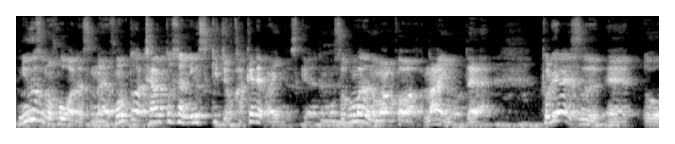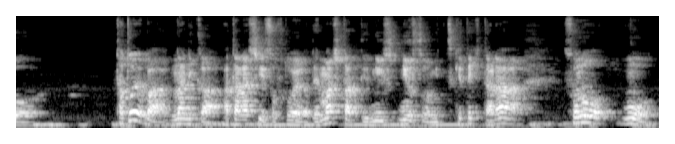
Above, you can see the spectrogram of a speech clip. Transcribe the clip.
ニュースの方はですね、本当はちゃんとしたニュース記事を書ければいいんですけれども、うんそこまでのマンパワーがないので、とりあえず、えーっと、例えば何か新しいソフトウェアが出ましたっていうニュースニュースを見つけてきたら、そのも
